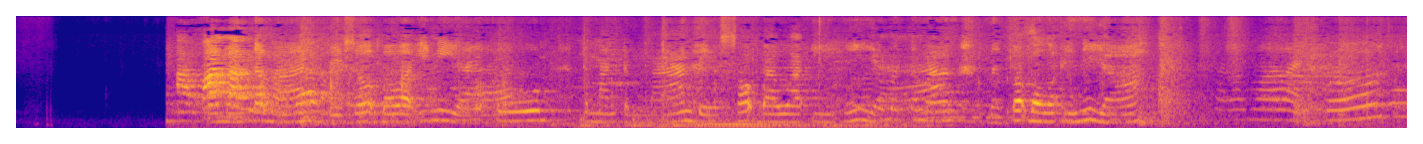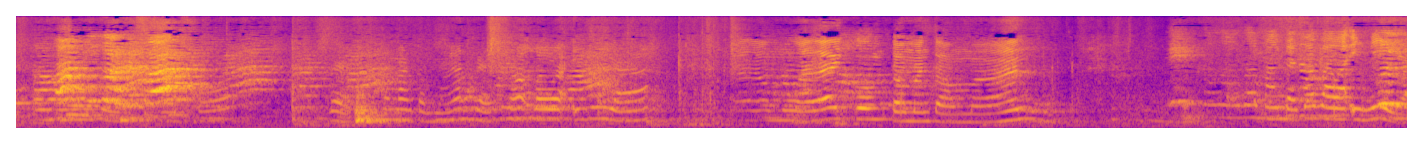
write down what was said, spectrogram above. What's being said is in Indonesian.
Teman-teman, besok bawa ini ya. Teman-teman, besok bawa ini ya. Teman-teman, besok bawa ini ya. Assalamualaikum teman-teman. Teman besok bawa ini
